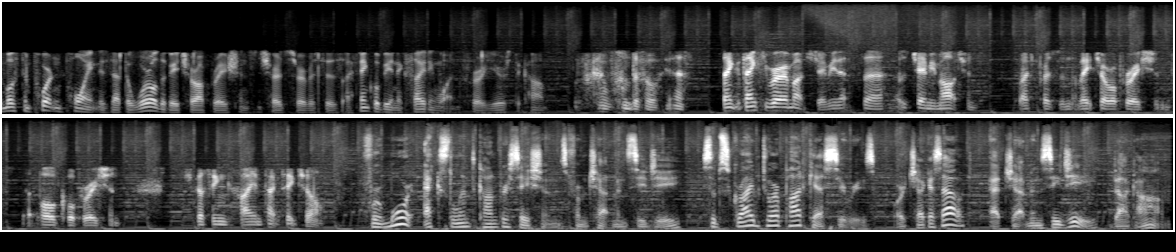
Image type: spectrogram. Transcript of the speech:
the most important point is that the world of HR operations and shared services, I think, will be an exciting one for years to come. Wonderful, yes. Thank, thank you very much, Jamie. That's, uh, that was Jamie Marchand, Vice President of HR Operations at Pall Corporation, discussing high impact HR. For more excellent conversations from Chapman CG, subscribe to our podcast series or check us out at chapmancg.com.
